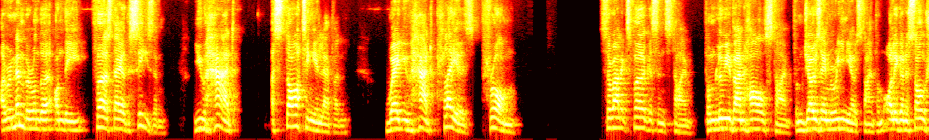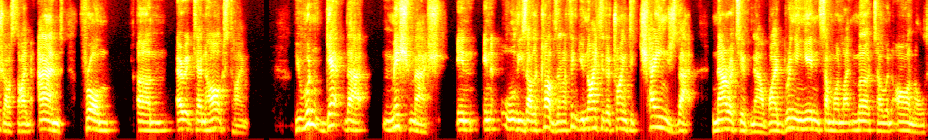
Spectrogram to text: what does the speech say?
I remember on the on the first day of the season, you had a starting 11 where you had players from Sir Alex Ferguson's time, from Louis Van Gaal's time, from Jose Mourinho's time, from Ole Gunnar Solskjaer's time, and from um, Erik Ten Hag's time. You wouldn't get that mishmash in, in all these other clubs. And I think United are trying to change that narrative now by bringing in someone like Murtough and Arnold.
